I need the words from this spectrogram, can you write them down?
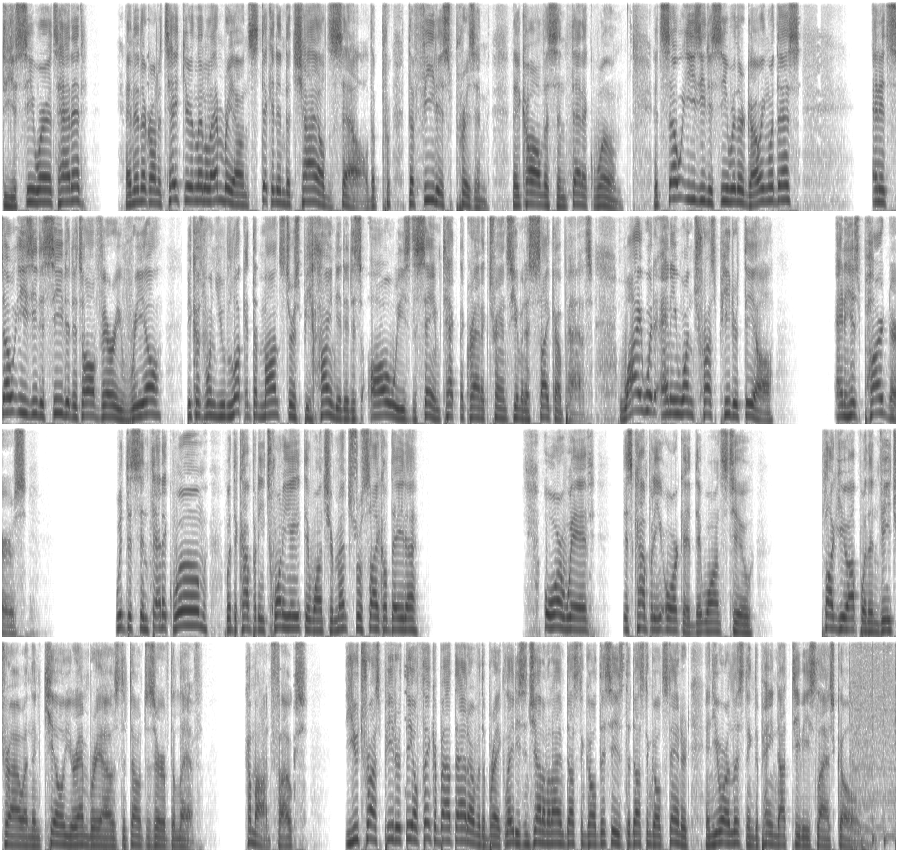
Do you see where it's headed? And then they're going to take your little embryo and stick it in the child cell, the the fetus prison they call the synthetic womb. It's so easy to see where they're going with this, and it's so easy to see that it's all very real because when you look at the monsters behind it, it is always the same technocratic transhumanist psychopaths. Why would anyone trust Peter Thiel and his partners? With the synthetic womb, with the company 28 that wants your menstrual cycle data, or with this company Orchid that wants to plug you up with in vitro and then kill your embryos that don't deserve to live. Come on, folks. Do you trust Peter Thiel? Think about that over the break. Ladies and gentlemen, I am Dustin Gold. This is the Dustin Gold Standard, and you are listening to Paine.tv slash gold.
